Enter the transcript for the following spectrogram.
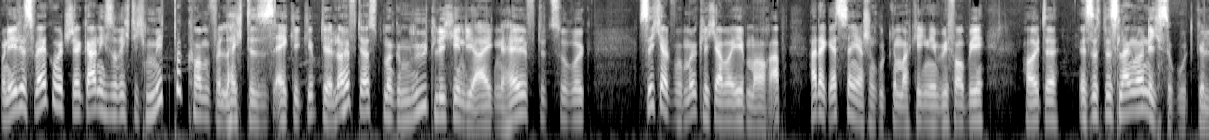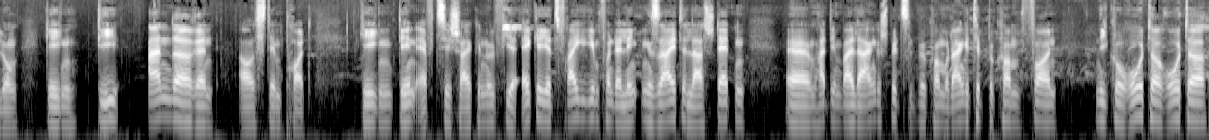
Und Edis Velkovic, der gar nicht so richtig mitbekommen vielleicht, dass es Ecke gibt, der läuft erstmal gemütlich in die eigene Hälfte zurück sichert womöglich aber eben auch ab. Hat er gestern ja schon gut gemacht gegen den BVB. Heute ist es bislang noch nicht so gut gelungen gegen die anderen aus dem Pott. Gegen den FC Schalke 04. Ecke jetzt freigegeben von der linken Seite. Lars Stetten äh, hat den Ball da angespitzelt bekommen oder angetippt bekommen von Nico Rother. Rother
